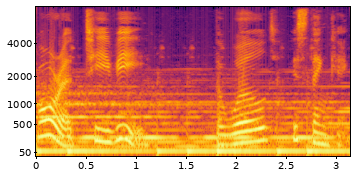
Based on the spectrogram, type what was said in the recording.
Forward TV. The world is thinking.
